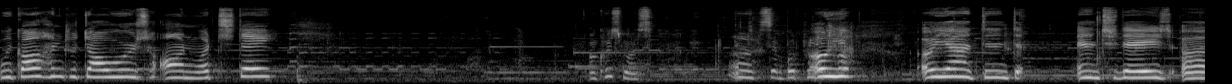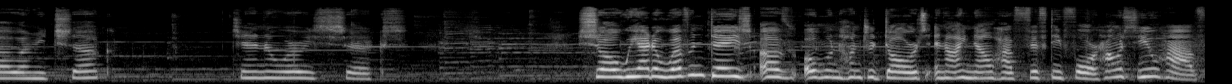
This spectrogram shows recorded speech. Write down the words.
We got hundred dollars on what day? On Christmas. Uh, Simple oh yeah. Oh yeah. Then, and today's uh, let me check. January sixth. So we had 11 days of, of $100 and I now have 54. How much do you have?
